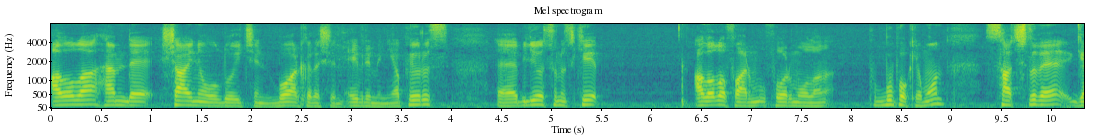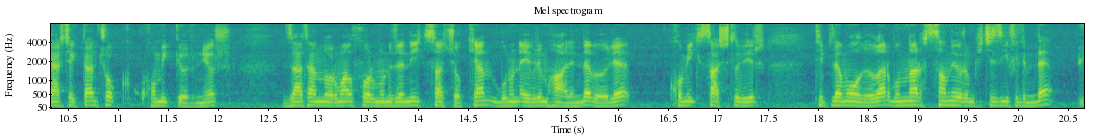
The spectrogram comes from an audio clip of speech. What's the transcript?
Alola hem de Shiny olduğu için bu arkadaşın evrimini yapıyoruz. Ee, biliyorsunuz ki Alola formu, formu olan bu Pokemon saçlı ve gerçekten çok komik görünüyor. Zaten normal formun üzerinde hiç saç yokken bunun evrim halinde böyle komik saçlı bir tipleme oluyorlar. Bunlar sanıyorum ki çizgi filmde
